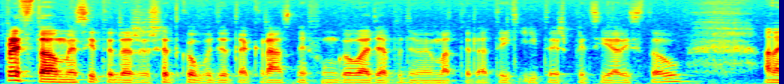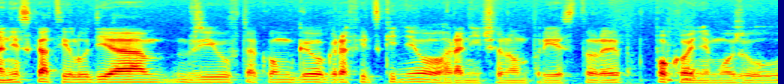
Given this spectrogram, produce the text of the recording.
predstavme si teda, že všetko bude tak krásne fungovať a budeme mať teda tých IT špecialistov. Ale dneska tí ľudia žijú v takom geograficky neohraničenom priestore. Pokojne mhm. môžu e,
